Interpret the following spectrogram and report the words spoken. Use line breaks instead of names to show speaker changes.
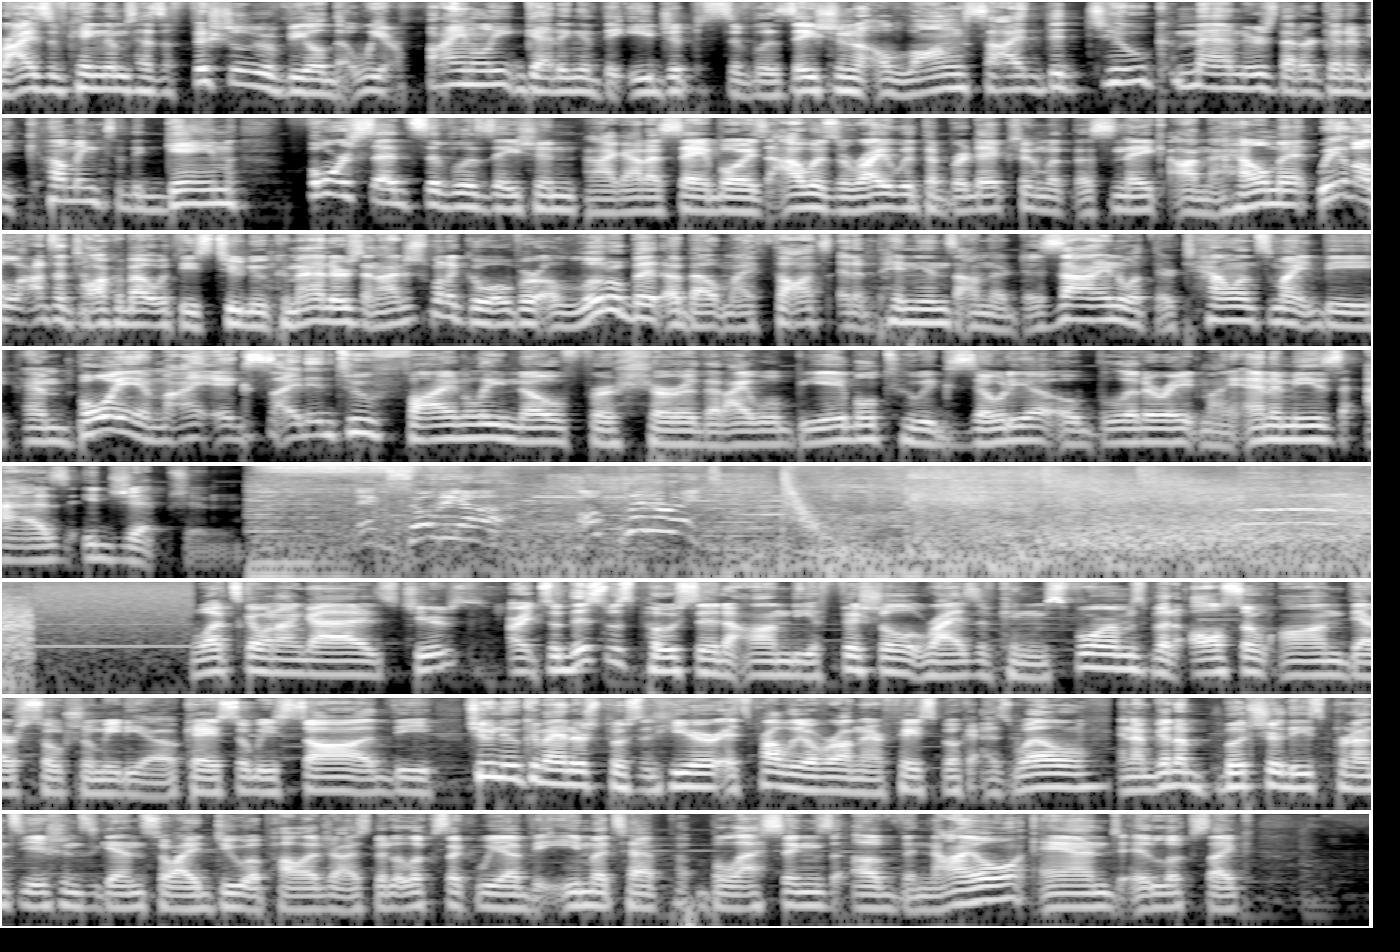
Rise of Kingdoms has officially revealed that we are finally getting the Egypt civilization alongside the two commanders that are going to be coming to the game for said civilization. I gotta say boys I was right with the prediction with the snake on the helmet. We have a lot to talk about with these two new commanders and I just want to go over a little bit about my thoughts and opinions on their design what their talents might be. And boy am I excited to finally know for sure that I will be able to Exodia obliterate my enemies as Egyptian Exodia obliterate! What's going on guys? Cheers. All right so this was posted on the official rise of kingdoms forums but also on their social media okay? So we saw the two new commanders posted here. It's probably over on their facebook as well. And I'm gonna butcher these pronunciations again so I do apologize but it looks like we have Imhotep blessings of the Nile and it looks like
